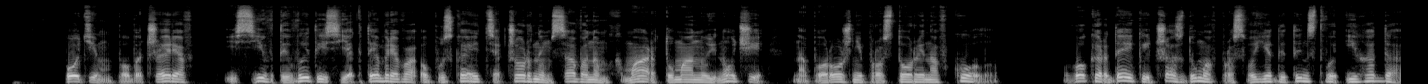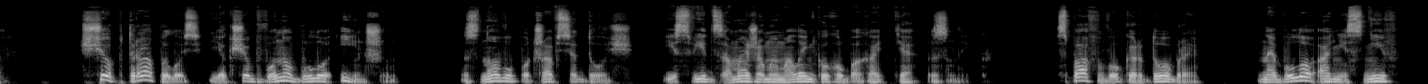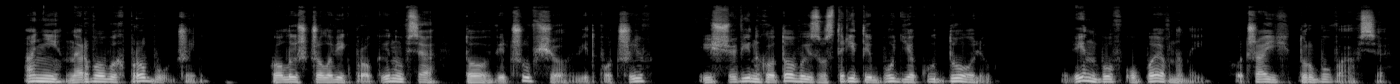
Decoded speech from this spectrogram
Потім повечеряв і сів дивитись, як темрява опускається чорним саваном хмар, туману й ночі на порожні простори навколо. Вокер деякий час думав про своє дитинство і гадав, що б трапилось, якщо б воно було іншим. Знову почався дощ, і світ за межами маленького багаття зник. Спав вокер добре, не було ані снів, ані нервових пробуджень. Коли ж чоловік прокинувся, то відчув, що відпочив, і що він готовий зустріти будь-яку долю. Він був упевнений, хоча й турбувався.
